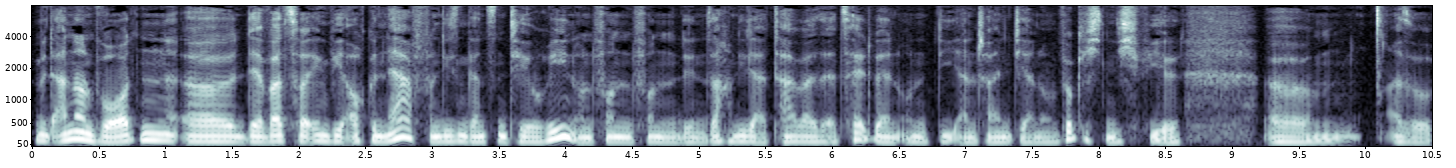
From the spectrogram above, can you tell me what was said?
Mit anderen Worten, äh, der war zwar irgendwie auch genervt von diesen ganzen Theorien und von, von den Sachen, die da teilweise erzählt werden und die anscheinend ja nun wirklich nicht viel ähm, also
